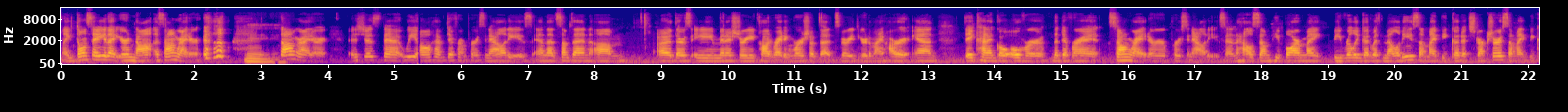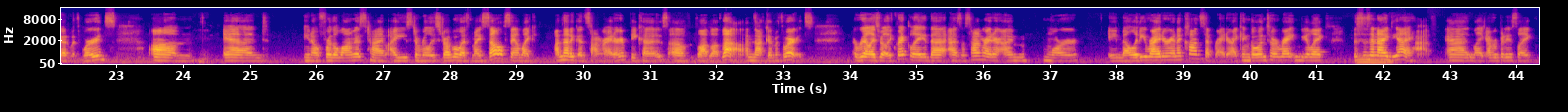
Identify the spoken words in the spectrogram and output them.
like don't say that you're not a songwriter Mm. songwriter. It's just that we all have different personalities, and that's something. Um, uh, there's a ministry called Writing Worship that's very dear to my heart, and they kind of go over the different songwriter personalities and how some people are might be really good with melody, some might be good at structure, some might be good with words, um, and you know, for the longest time, I used to really struggle with myself, saying like, I'm not a good songwriter because of blah blah blah. I'm not good with words. I realized really quickly that as a songwriter, I'm more a melody writer and a concept writer. I can go into a write and be like, this is an Mm. idea I have. And like everybody's like,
